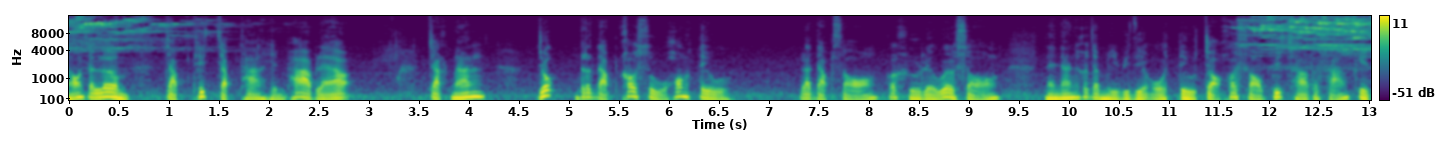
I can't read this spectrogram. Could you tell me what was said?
น้องจะเริ่มจับทิศจับทางเห็นภาพแล้ว จากนั้นยกระดับเข้าสู่ห้องติว ระดับ 2 ก็คือเลเวล2ในนั้นก็จะมีวิดีโอติวเจาะข้อสอบวิชาภาษาอังกฤษ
